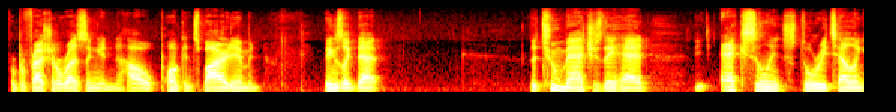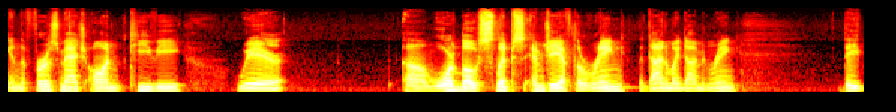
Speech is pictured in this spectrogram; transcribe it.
for professional wrestling and how Punk inspired him and things like that. The two matches they had, the excellent storytelling in the first match on TV, where um, Wardlow slips MJF the ring, the Dynamite Diamond ring. They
